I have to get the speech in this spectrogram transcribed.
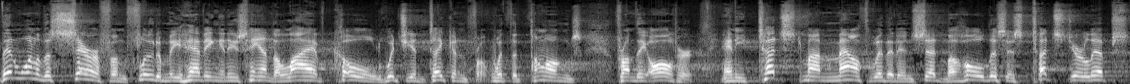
Then one of the seraphim flew to me, having in his hand a live coal, which he had taken from, with the tongs from the altar. And he touched my mouth with it and said, Behold, this has touched your lips.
